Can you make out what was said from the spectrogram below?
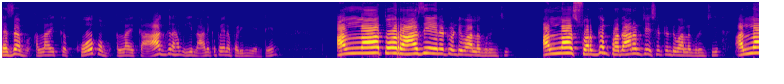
గజబ్ అల్లా యొక్క కోపం అల్లా యొక్క ఆగ్రహం ఈ నాలుక పైన పడింది అంటే అల్లాతో రాజీ అయినటువంటి వాళ్ళ గురించి అల్లా స్వర్గం ప్రదానం చేసినటువంటి వాళ్ళ గురించి అల్లా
